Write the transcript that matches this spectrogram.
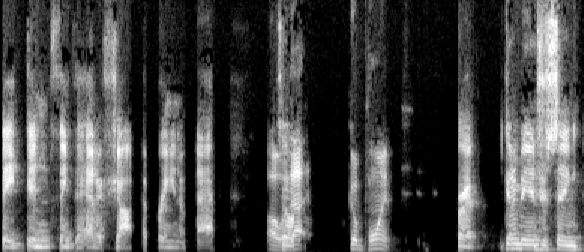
they didn't think they had a shot at bringing him back. Oh, so, that good point. Right. Going to be interesting.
